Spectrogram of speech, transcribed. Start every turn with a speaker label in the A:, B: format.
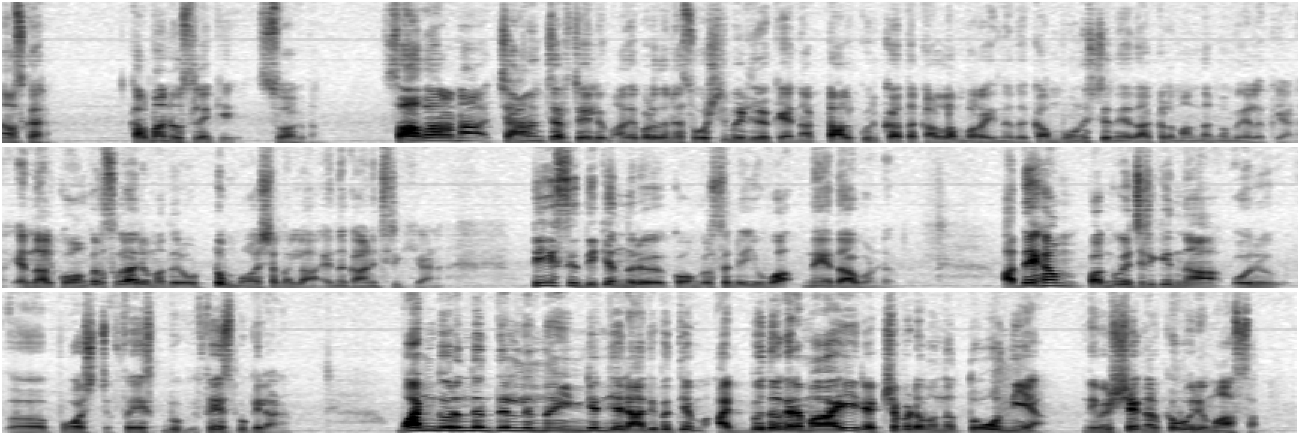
A: നമസ്കാരം. കർമ്മ ന്യൂസിലേക്ക് സ്വാഗതം. സാധാരണ ചാനൽ ചർച്ചയിലും അതേപോലെ തന്നെ സോഷ്യൽ മീഡിയയിലൊക്കെ നട്ടാൽ കുരുക്കാത്ത കള്ളം പറയുന്നത് കമ്മ്യൂണിസ്റ്റ് നേതാക്കളും അന്തംഗമ്മികളൊക്കെയാണ് എന്നാൽ കോൺഗ്രസ്സുകാരും അതിൽ ഒട്ടും മോശമല്ല എന്ന് കാണിച്ചിരിക്കുകയാണ്. ടി സിദ്ദിഖ് എന്നൊരു കോൺഗ്രസിന്റെ യുവ നേതാവുണ്ട്. അദ്ദേഹം പങ്കുവച്ചിരിക്കുന്ന ഒരു പോസ്റ്റ് ഫേസ്ബുക്ക് ഫേസ്ബുക്കിലാണ്. വൻ ദുരന്തത്തിൽ നിന്ന് ഇന്ത്യൻ ജനാധിപത്യം അത്ഭുതകരമായി രക്ഷപ്പെടുമെന്ന് തോന്നിയ നിമിഷങ്ങൾക്ക് ഒരു മാസം.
